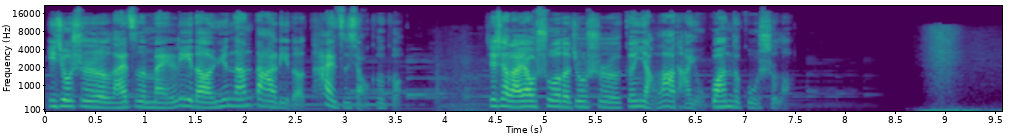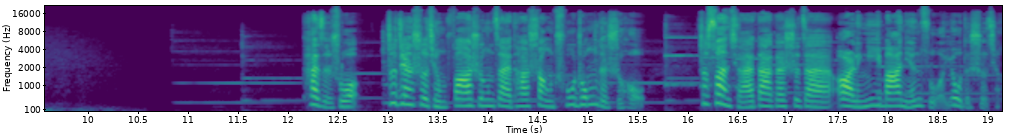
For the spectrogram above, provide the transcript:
依旧是来自美丽的云南大理的太子小哥哥。接下来要说的就是跟养邋遢有关的故事了。太子说，这件事情发生在他上初中的时候，这算起来大概是在二零一八年左右的事情。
